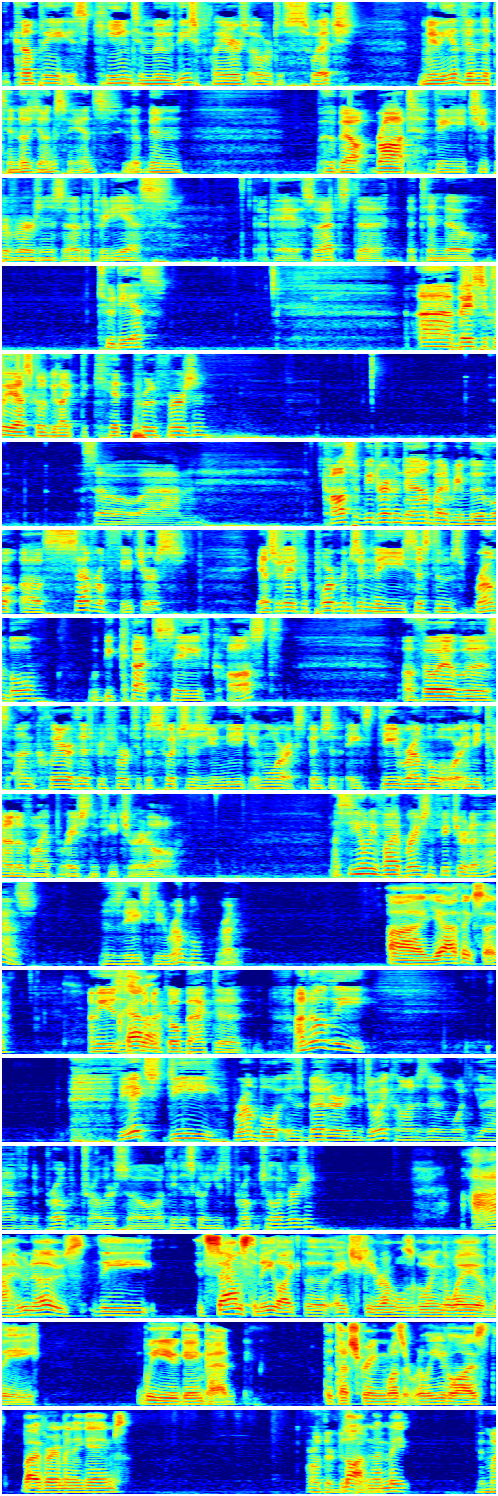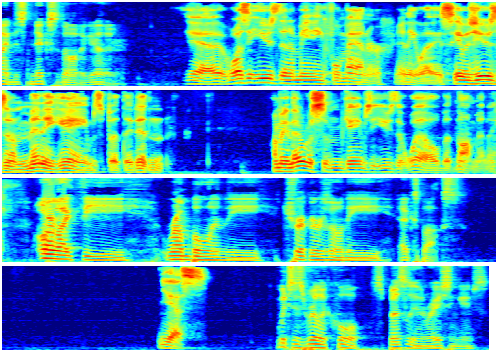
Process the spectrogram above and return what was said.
The company is keen to move these players over to Switch. Many of them Nintendo's youngest fans who have been who brought the cheaper versions of the 3DS. Okay, so that's the Nintendo 2DS. Uh, basically, that's going to be like the kid-proof version. So, um, costs would be driven down by the removal of several features. Yesterday's report mentioned the system's rumble would be cut to save cost. Although it was unclear if this referred to the Switch's unique and more expensive HD rumble or any kind of vibration feature at all. That's the only vibration feature it has. Is the HD rumble, right? Uh, yeah, I think so. I mean, is this Kinda. going to go back to? I know the the HD Rumble is better in the Joy Cons than what you have in the Pro controller. So, are they just going to use the Pro controller version? Ah, uh, who knows? The it sounds to me like the HD Rumble is going the way of the Wii U gamepad. The touchscreen wasn't really utilized by very many games. Or they're just not in a mean they might just nix it all together. Yeah, it wasn't used in a meaningful manner. Anyways, it was used in many games, but they didn't. I mean, there were some games that used it well, but not many. Or like the rumble and the triggers on the Xbox. Yes. Which is really cool, especially in racing games.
